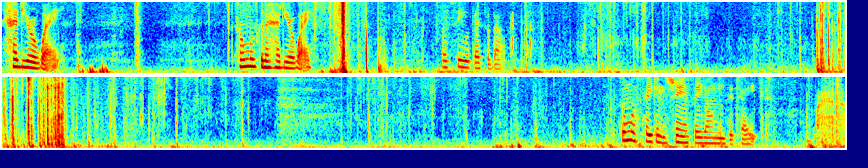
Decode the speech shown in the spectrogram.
head your way. Someone's going to head your way. Let's see what that's about. Someone's taking a chance they don't need to take. Wow.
